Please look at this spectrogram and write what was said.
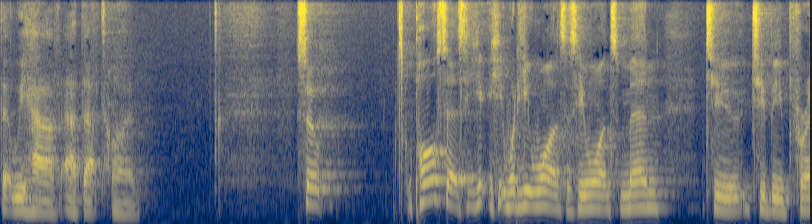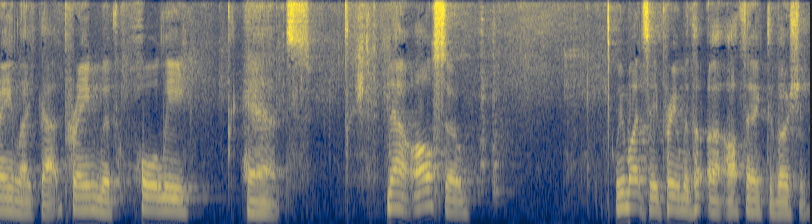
that we have at that time. So, Paul says he, he, what he wants is he wants men to, to be praying like that, praying with holy hands. Now, also, we might say praying with uh, authentic devotion.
